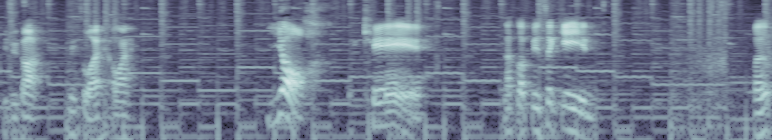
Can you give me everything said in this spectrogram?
ปิดไปก่อน ไม่สวย เอาใหม่ย่อโอเค แล้วกดปิดสกรีน ปึ๊บ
